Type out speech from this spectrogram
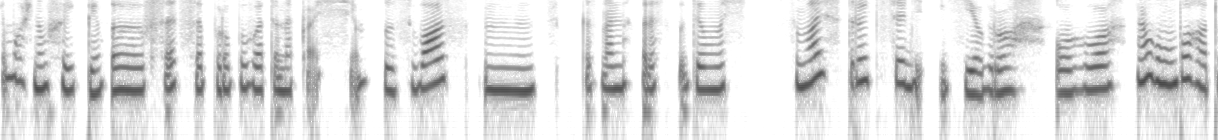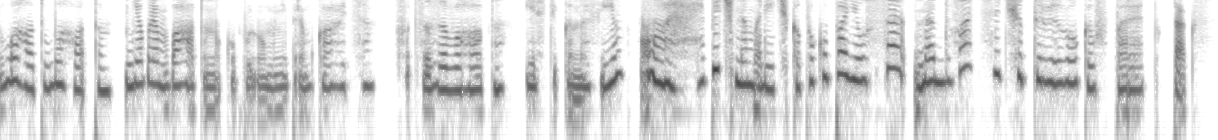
і можна вже йти. Е, все це пробувати на касі. З вас, м, з мене, зараз подивимось. Смайс 30 євро. Ого. Ого, багато, багато, багато. Я прям багато накупила, мені прям кажеться. Що це за багато? Є стільки на фільм. Ой, епічна Марічка покупає усе на 24 роки вперед. Такс,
